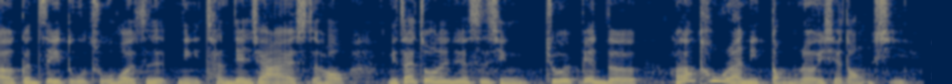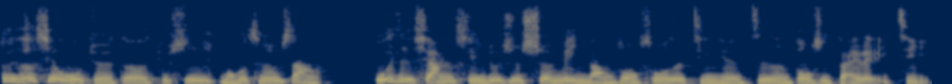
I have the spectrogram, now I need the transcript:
呃，跟自己独处，或者是你沉淀下来的时候，你在做那件事情，就会变得好像突然你懂了一些东西。对，而且我觉得，就是某个程度上，我一直相信，就是生命当中所有的经验，真的都是在累积。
